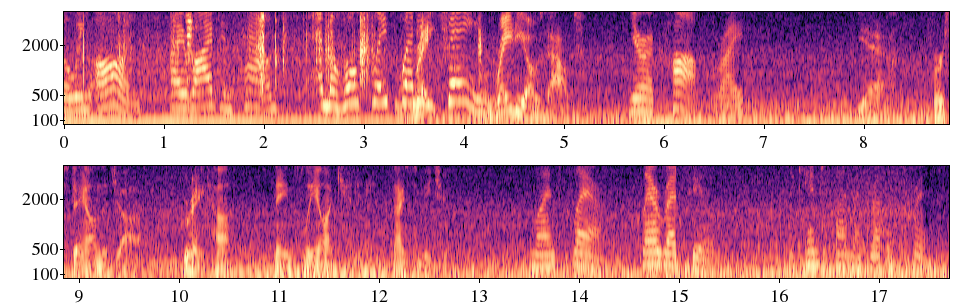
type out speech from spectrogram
Going on? I arrived in town and the whole place went Great. insane. The radio's out. You're a cop, right? Yeah, first day on the job. Great, huh? Name's Leon Kennedy. Nice to meet you. Mine's Claire. Claire Redfield. I came to find my brother Chris.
